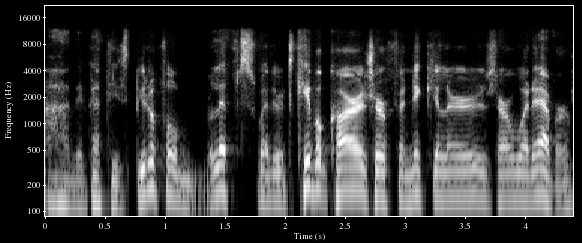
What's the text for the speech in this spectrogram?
Uh, they've got these beautiful lifts, whether it's cable cars or funiculars or whatever.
